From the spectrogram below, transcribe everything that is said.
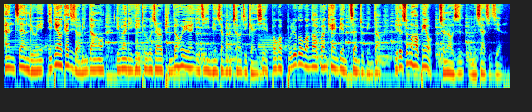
按赞、留言，一定要开启小铃铛哦。另外，你可以透过加入频道会员以及影片下方的超级感谢，包括不略过广告、观看一遍赞助频道。你的中国好朋友陈老师，我们下期见。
